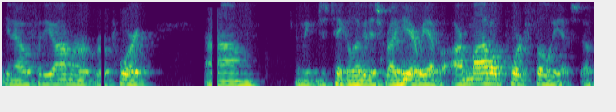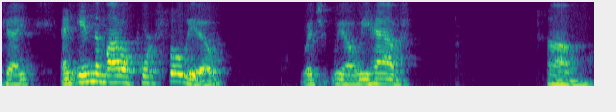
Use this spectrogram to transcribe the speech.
you know, for the ARMR report, um, and we can just take a look at this right here. We have our model portfolios, okay? And in the model portfolio, which you know, we have um,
